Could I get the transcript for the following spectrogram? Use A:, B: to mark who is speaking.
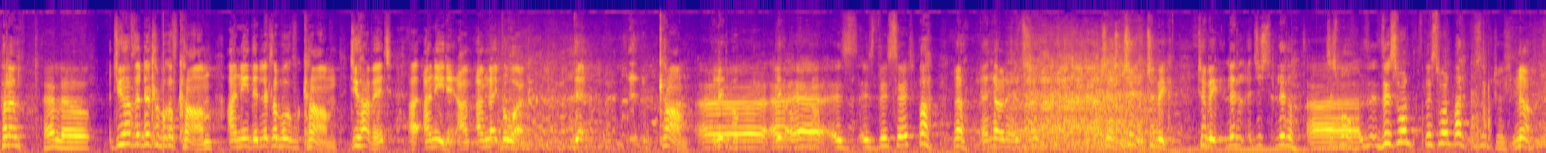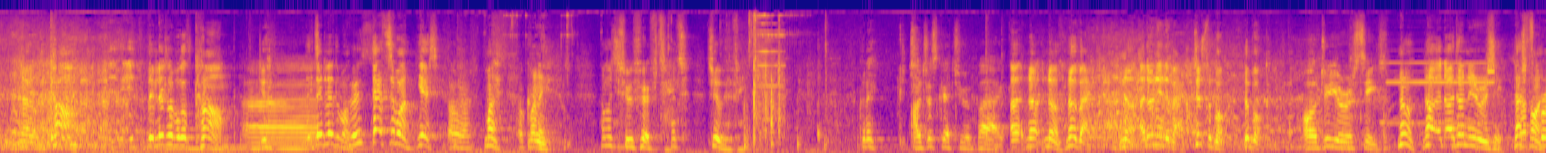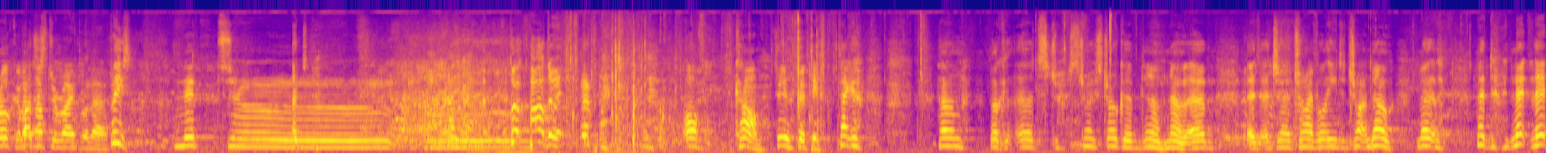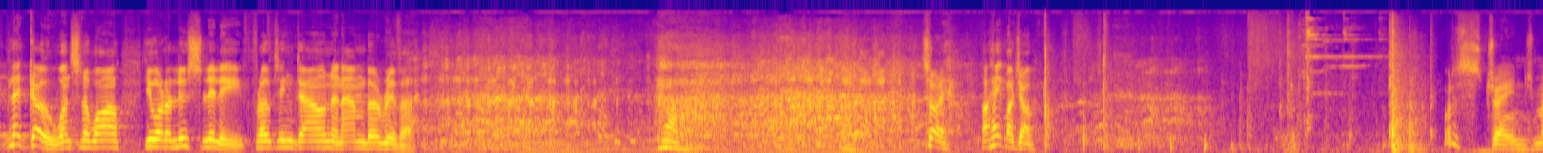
A: Hello?
B: Hello.
A: Do you have the Little Book of Calm? I need the Little Book of Calm. Do you have it? I, I need it. I'm, I'm late for work. The, the calm.
B: Uh,
A: little book.
B: uh,
A: Little book
B: uh,
A: Calm.
B: is, is this it?
A: Oh, no, uh, no, no, it's uh, just too, too big. Too big. Little, just little. just
B: Uh,
A: more.
B: this one? This one?
A: What? No, no, calm. The little book of calm. Do you-
B: Uh,
A: the little one.
B: this?
A: That's the one. Yes.
B: All right.
A: Money. Money. How much?
B: Two fifty.
A: Two fifty. Could I?
B: I'll just get you a bag.
A: Uh, no, no, no bag. No, I don't need a bag. Just the book. The book.
B: I'll do your receipt.
A: No, no, I don't need a receipt. That's,
B: That's
A: fine.
B: broken. I'll
A: I'll
B: have
A: just
B: to write one out.
A: please.
B: Little.
A: Look, I'll do it. Off. Calm. Two fifty. Thank you. Um, look, uh, st- st- stroke of no, no. Um, uh, uh, for eat. No, let, let, let, let, let go. Once in a while, you are a loose lily floating down an amber river. Sorry, I hate my job.
B: What a strange man.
